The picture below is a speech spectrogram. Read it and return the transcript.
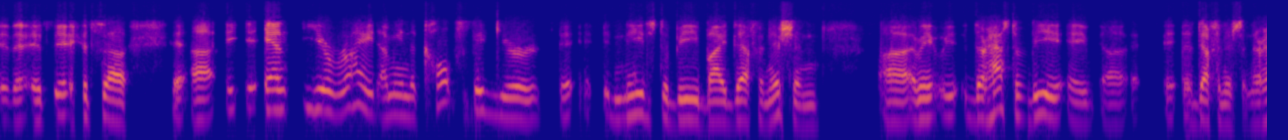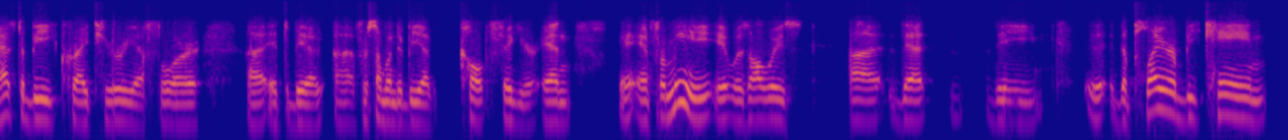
it, it, it, it's uh, uh, and you're right. I mean, the cult figure it, it needs to be by definition. Uh, I mean, there has to be a, uh, a definition. There has to be criteria for uh, it to be a uh, for someone to be a cult figure. And and for me, it was always uh, that the the player became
